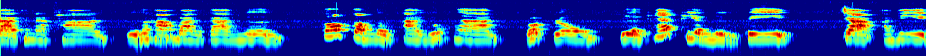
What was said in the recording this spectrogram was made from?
ลายๆธนาคาร หรือสถาบันการเงิน ก็กำหนดอายุงาน ลดลง เหลือแค่เพียงหนึ่งปี จากอดีต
